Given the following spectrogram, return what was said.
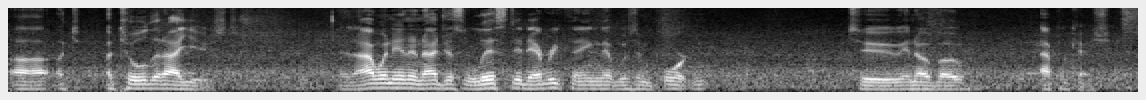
uh, a, t- a tool that I used. And I went in and I just listed everything that was important to Innovo applications.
